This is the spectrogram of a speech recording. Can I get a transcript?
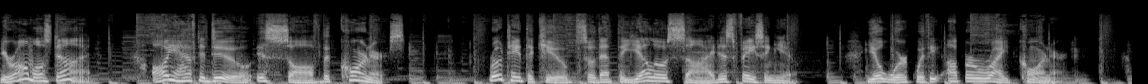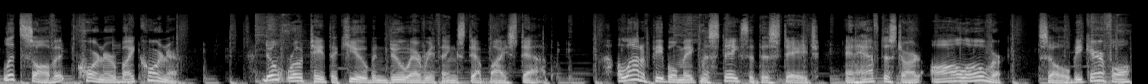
You're almost done. All you have to do is solve the corners. Rotate the cube so that the yellow side is facing you. You'll work with the upper right corner. Let's solve it corner by corner. Don't rotate the cube and do everything step by step. A lot of people make mistakes at this stage and have to start all over, so be careful.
